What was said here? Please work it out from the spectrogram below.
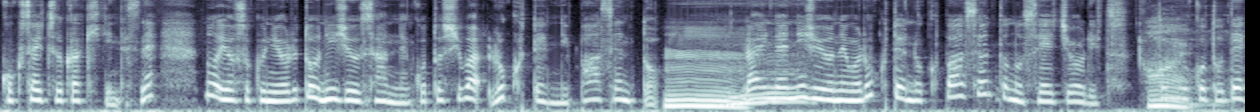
国際通貨基金ですね。の予測によると23年今年は6.2%、うん。来年24年は6.6%の成長率。はい。ということで、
